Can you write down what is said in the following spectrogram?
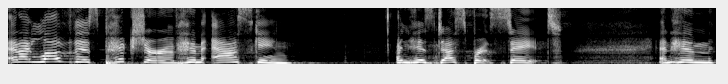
And I love this picture of him asking in his desperate state and him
